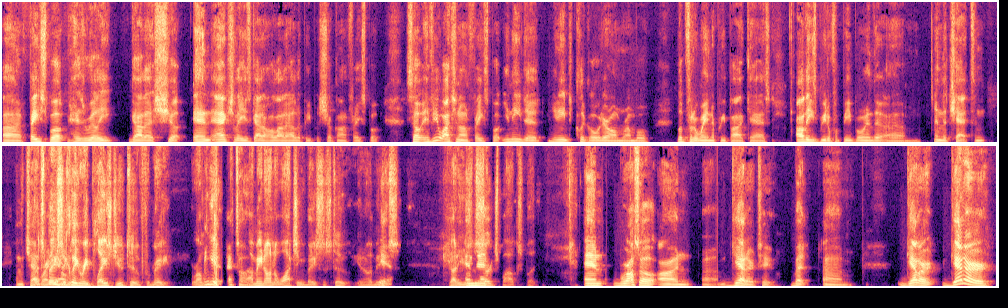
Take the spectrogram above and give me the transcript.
uh Facebook has really got us shook. And actually he's got a whole lot of other people shook on Facebook. So if you're watching on Facebook, you need to you need to click over there on Rumble, look for the Wayne Dupree podcast. All these beautiful people in the um in the chat and in the chat that's right now. basically replaced YouTube for me. Rumble. Yeah, that's all. I mean, on a watching basis too. You know, I mean, Yeah. it's got to use And the then- search box, but and we're also on um, Gettr too. But um, Gettr, Gettr,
